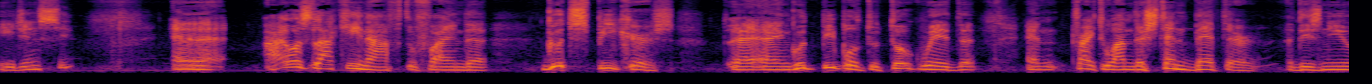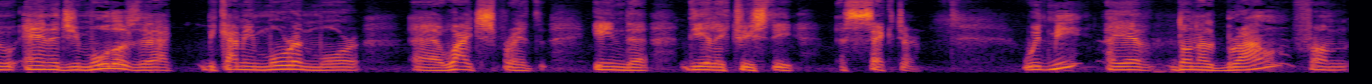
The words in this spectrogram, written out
Agency. And uh, I was lucky enough to find uh, good speakers uh, and good people to talk with and try to understand better these new energy models that are becoming more and more uh, widespread in the, the electricity sector. With me, I have Donald Brown from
